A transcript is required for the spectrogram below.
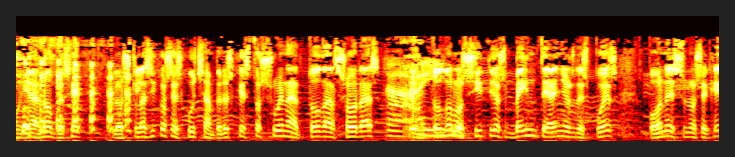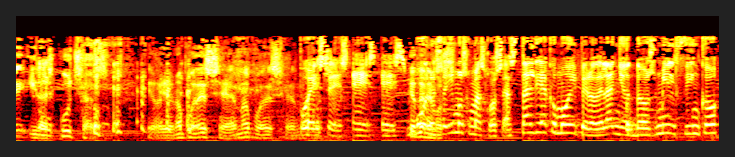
oh, ya no, pero es que los clásicos se escuchan, pero es que esto suena a todas horas, Ay. en todos los sitios, 20 años después, pones no sé qué y la escuchas. Y, oye, no puede ser, no puede ser. no Pues puede es, es, es. ¿Qué Bueno, tenemos? seguimos con más cosas. Tal día como hoy, pero del año 2005,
